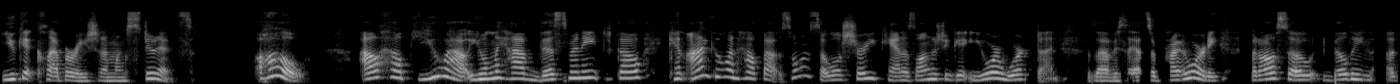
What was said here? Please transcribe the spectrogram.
You get collaboration among students. Oh, I'll help you out. You only have this many to go. Can I go and help out so and so? Well, sure you can, as long as you get your work done, because mm-hmm. obviously that's a priority. But also building a,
